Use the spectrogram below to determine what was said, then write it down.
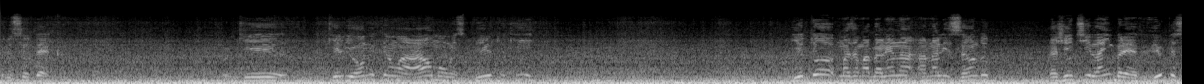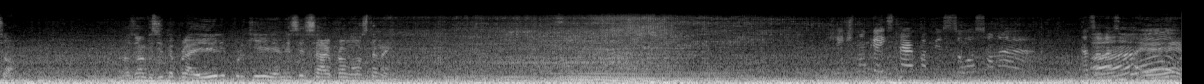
pelo seu Deca. Porque aquele homem tem uma alma, um espírito que... E eu tô, mas a Madalena analisando da gente ir lá em breve, viu pessoal? Fazer uma visita para ele porque é necessário para nós também. A gente não quer estar com a pessoa só na, nas horas ah, boas, é,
